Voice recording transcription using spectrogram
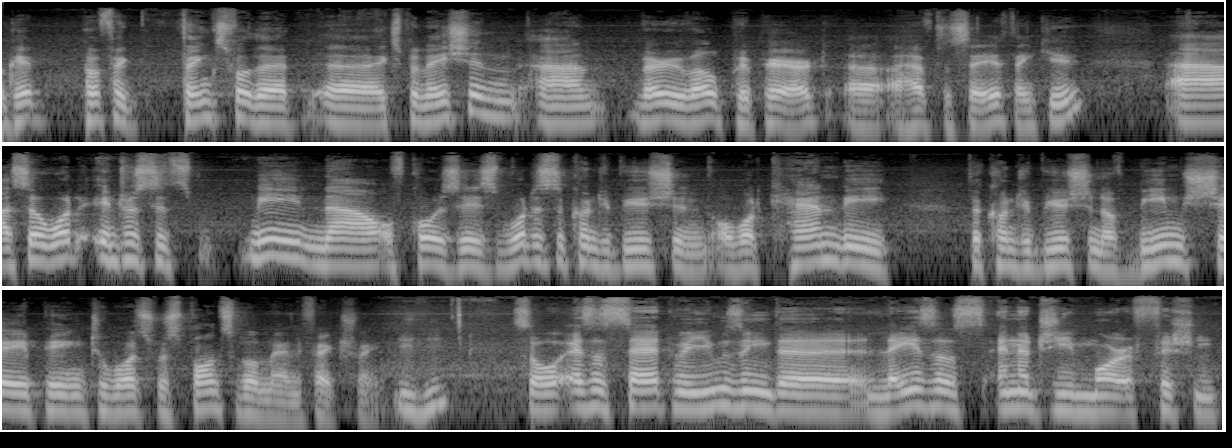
Okay, perfect. Thanks for that uh, explanation and very well prepared, uh, I have to say. Thank you. Uh, so, what interests me now, of course, is what is the contribution or what can be the contribution of beam shaping towards responsible manufacturing? So as I said, we're using the lasers energy more efficient.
